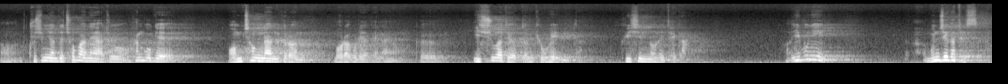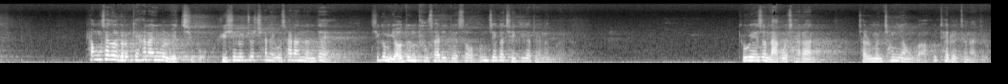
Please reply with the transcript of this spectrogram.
어, 90년대 초반에 아주 한국에 엄청난 그런 뭐라 그래야 되나요? 그 이슈가 되었던 교회입니다. 귀신론의 대가. 아, 이분이 문제가 됐어요. 평생을 그렇게 하나님을 외치고 귀신을 쫓아내고 살았는데 지금 82살이 돼서 문제가 제기가 되는 거예요. 교회에서 나고 자란 젊은 청년과 호텔을 드나들고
